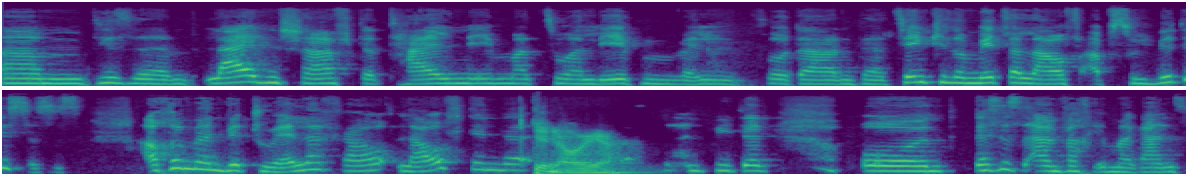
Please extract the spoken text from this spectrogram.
ähm, diese Leidenschaft der Teilnehmer zu erleben, wenn so dann der 10-Kilometer-Lauf absolviert ist. Das ist auch immer ein virtueller Lauf, den der genau, ja. anbietet. Und das ist einfach immer ganz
